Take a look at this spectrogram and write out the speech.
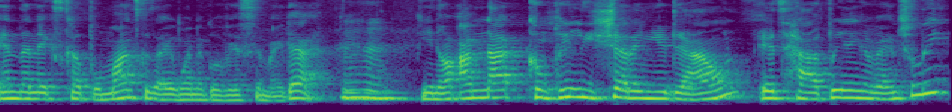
in the next couple months because I want to go visit my dad. Mm-hmm. You know, I'm not completely shutting you down. It's happening eventually.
